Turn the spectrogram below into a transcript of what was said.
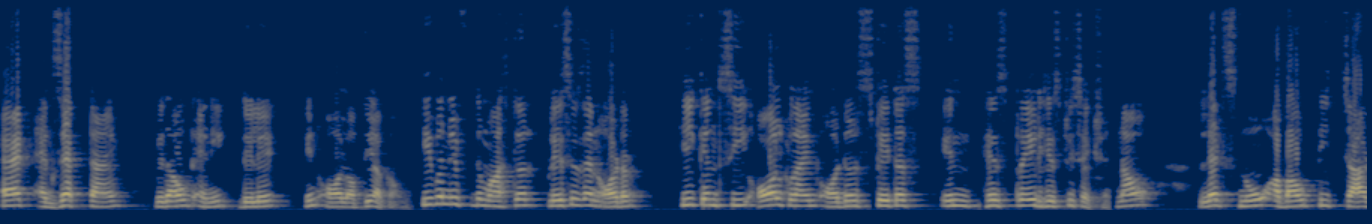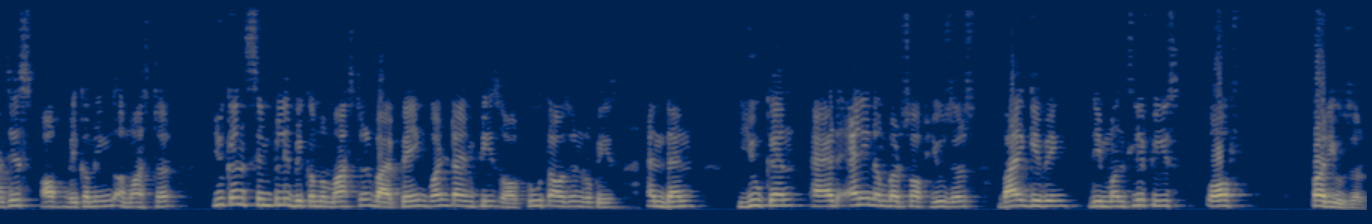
at exact time without any delay in all of the accounts. Even if the master places an order, he can see all client orders status in his trade history section. Now let's know about the charges of becoming a master. You can simply become a master by paying one-time fees of 2000 rupees and then you can add any numbers of users by giving the monthly fees of per user.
